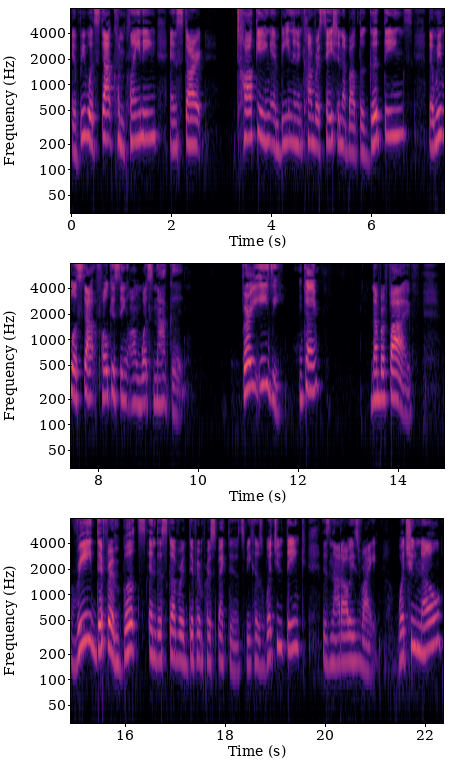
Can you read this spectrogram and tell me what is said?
If we would stop complaining and start talking and being in a conversation about the good things, then we will stop focusing on what's not good. Very easy. Okay. Number five, read different books and discover different perspectives because what you think is not always right. What you know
